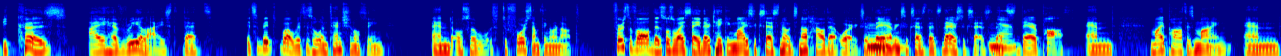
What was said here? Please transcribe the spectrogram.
because I have realized that it's a bit well with this whole intentional thing, and also to force something or not. First of all, that's also why I say they're taking my success. No, it's not how that works. If they're having Mm. success, that's their success. That's Yeah. their path, and my path is mine. And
